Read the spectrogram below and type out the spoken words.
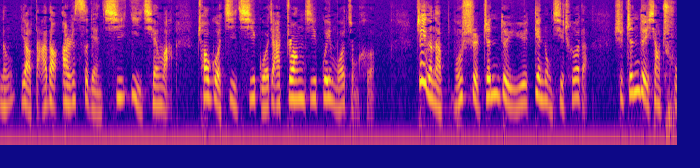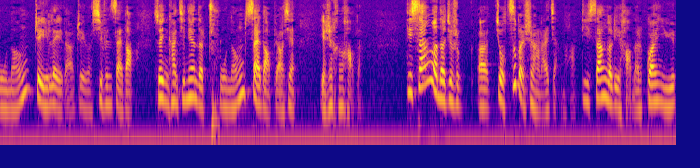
能要达到二十四点七亿千瓦，超过 G 七国家装机规模总和。这个呢不是针对于电动汽车的，是针对像储能这一类的这个细分赛道。所以你看今天的储能赛道表现也是很好的。第三个呢，就是呃，就资本市场来讲的话，第三个利好呢是，关于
